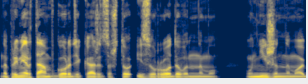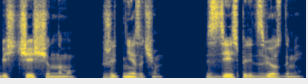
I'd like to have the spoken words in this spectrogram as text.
Например, там, в городе, кажется, что изуродованному, униженному, обесчещенному жить незачем. Здесь, перед звездами,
